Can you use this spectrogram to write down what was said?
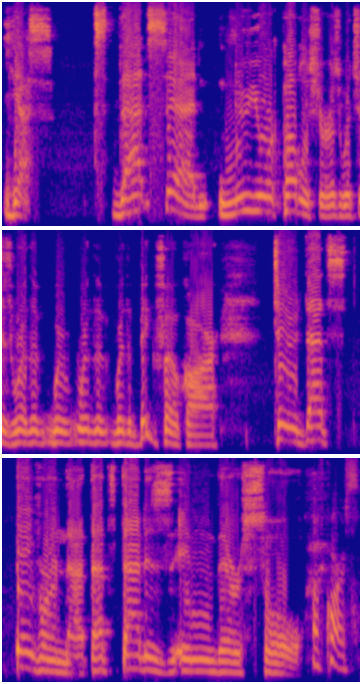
Yes. That said, New York publishers, which is where the where, where the where the big folk are, dude, that's they've earned that. That's that is in their soul. Of course.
